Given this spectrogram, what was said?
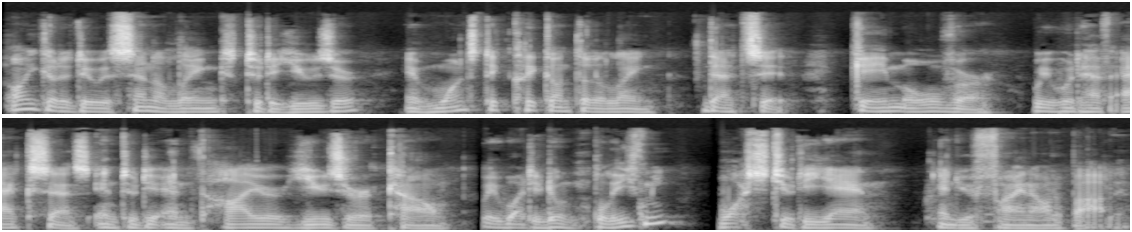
All you gotta do is send a link to the user, and once they click onto the link, that's it. Game over. We would have access into the entire user account. Wait, what? You don't believe me? Watch to the end, and you find out about it.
